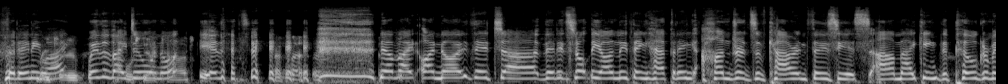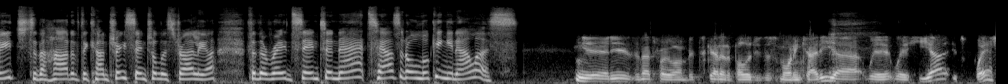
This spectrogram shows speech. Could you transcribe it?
but anyway, whether they do or not, yeah, that's it. now, mate, I know that uh, that it's not the only thing happening. Hundreds of car enthusiasts are making the pilgrimage to the heart of the country, Central Australia, for the Red Centre Nats. How's it all looking in Alice? Yeah, it is, and that's why I'm a bit scattered. Apologies this morning, Katie. Uh, we're, we're here. It's wet,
